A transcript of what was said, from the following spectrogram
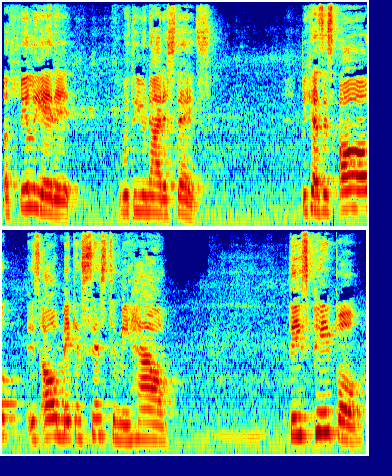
affiliated with the United States because it's all it's all making sense to me how these people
